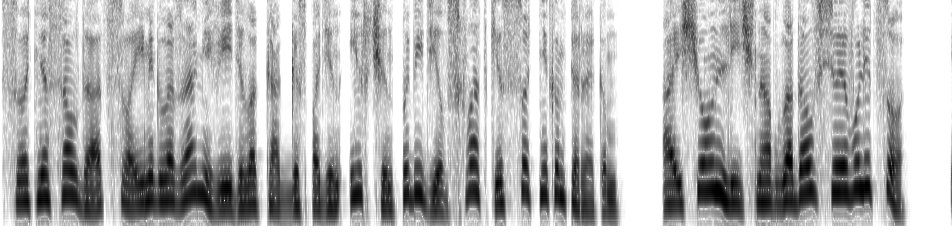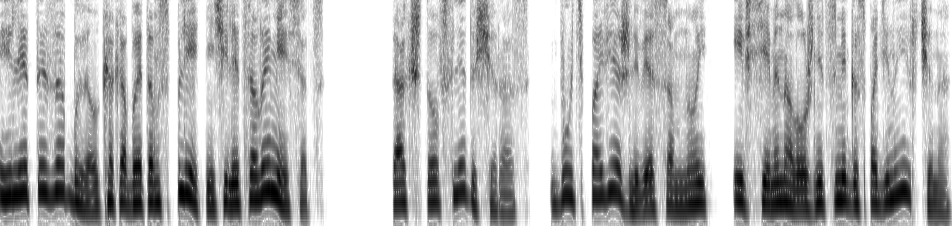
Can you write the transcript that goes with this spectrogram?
«Сотня солдат своими глазами видела, как господин Ирчин победил в схватке с сотником Переком. А еще он лично обглодал все его лицо. Или ты забыл, как об этом сплетничали целый месяц? Так что в следующий раз будь повежливее со мной и всеми наложницами господина Ирчина.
